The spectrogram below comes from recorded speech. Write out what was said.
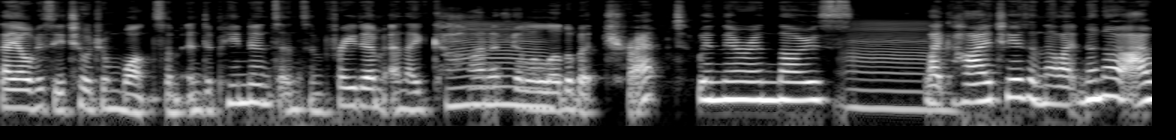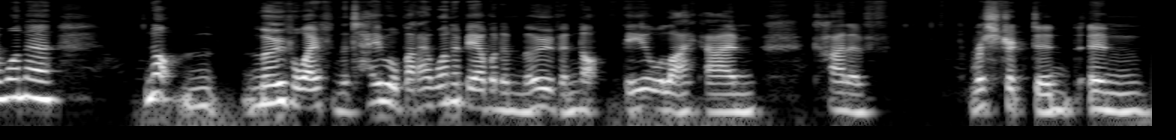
they obviously children want some independence and some freedom, and they kind of feel a Mm. little bit trapped when they're in those Mm, like high chairs, and they're like, no, no, I want to not move away from the table, but I want to be able to move and not feel like I'm kind of restricted in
